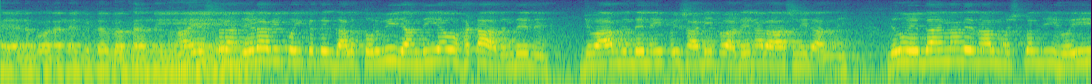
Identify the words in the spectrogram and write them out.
ਹੈਨ ਗੁਰ ਨਿਕਟ ਬਖਨੀ ਹਾਂ ਇਸ ਤਰ੍ਹਾਂ ਜਿਹੜਾ ਵੀ ਕੋਈ ਕਿਤੇ ਗੱਲ ਤੁਰ ਵੀ ਜਾਂਦੀ ਆ ਉਹ ਹਟਾ ਦਿੰਦੇ ਨੇ। ਜਵਾਬ ਦਿੰਦੇ ਨਹੀਂ ਭਈ ਸਾਡੀ ਤੁਹਾਡੇ ਨਾਲ ਆਸ ਨਹੀਂ ਰਲਣੀ ਜਦੋਂ ਇਦਾਂ ਇਹਨਾਂ ਦੇ ਨਾਲ ਮੁਸ਼ਕਲ ਜੀ ਹੋਈ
